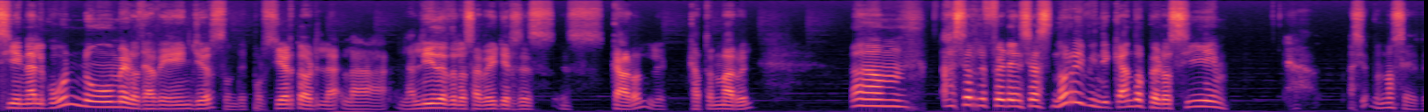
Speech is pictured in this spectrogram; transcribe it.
si en algún número de Avengers, donde por cierto la, líder de los Avengers es, Carol, Captain Marvel, hace referencias, no reivindicando, pero sí, no sé,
